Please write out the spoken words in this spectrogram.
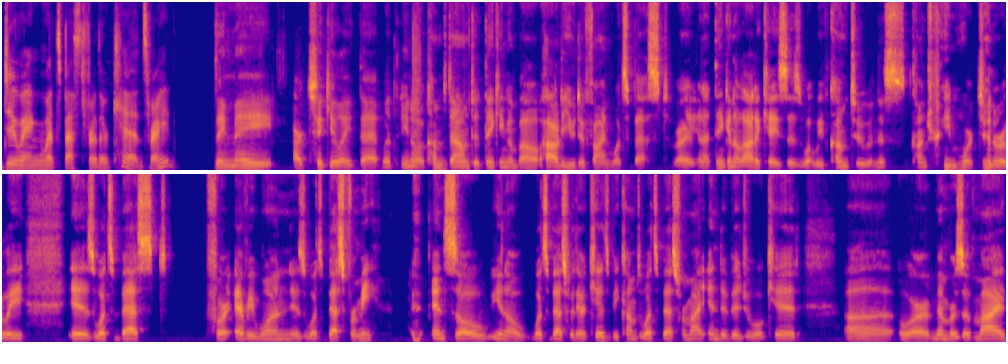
doing what's best for their kids, right? They may articulate that, but you know, it comes down to thinking about how do you define what's best, right? And I think in a lot of cases, what we've come to in this country more generally is what's best for everyone is what's best for me. And so, you know, what's best for their kids becomes what's best for my individual kid uh, or members of my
